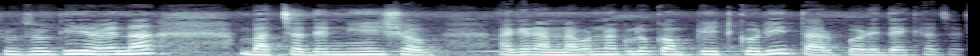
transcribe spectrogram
সুযোগই হয় না। বাচ্চাদের নিয়েই সব আগে রান্নাবান্নাগুলো কমপ্লিট করি, তারপরে দেখা যায়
